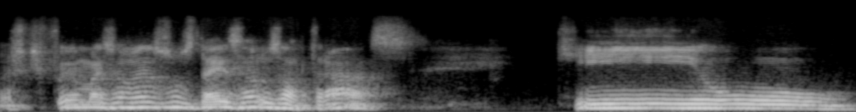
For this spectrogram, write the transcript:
acho que foi mais ou menos uns 10 anos atrás, que o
